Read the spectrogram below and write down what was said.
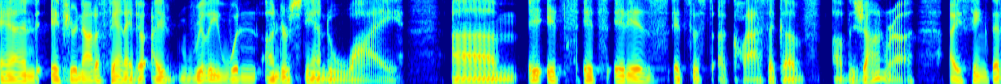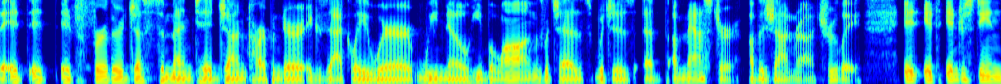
And if you're not a fan, I I really wouldn't understand why. Um, it, it's it's it is it's just a classic of of the genre. I think that it it it further just cemented John Carpenter exactly where we know he belongs, which as which is a, a master of the genre. Truly, it, it's interesting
